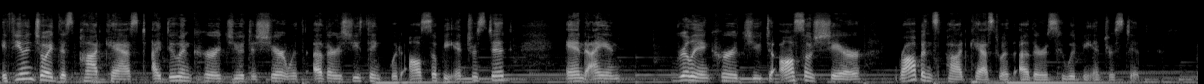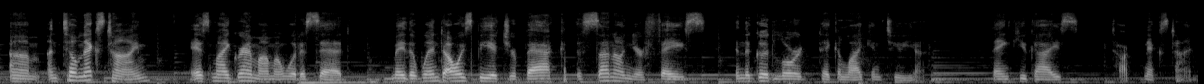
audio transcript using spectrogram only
If you enjoyed this podcast, I do encourage you to share it with others you think would also be interested. And I really encourage you to also share Robin's podcast with others who would be interested. Um, until next time, as my grandmama would have said, may the wind always be at your back, the sun on your face, and the good Lord take a liking to you. Thank you guys. Talk next time.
